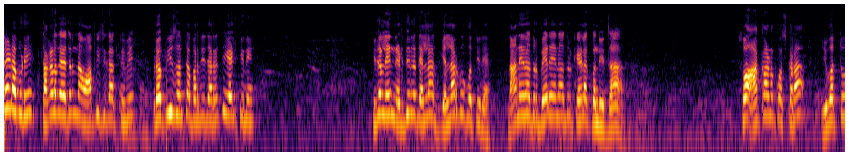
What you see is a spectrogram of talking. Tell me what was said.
ಬೇಡ ಬಿಡಿ, ತಗೊಳ್ಳದೇ ಇದ್ರೆ ನಾವು ಆಫೀಸಿಗೆ ಹಾಕ್ತೀವಿ. ರಫ್ಯೂಸ್ ಅಂತ ಬರೆದಿದ್ದಾರೆ ಅಂತ ಹೇಳ್ತೀನಿ. ಇದರಲ್ಲಿ ಏನು ನಡೆದಿರೋದು ಎಲ್ಲ ಎಲ್ಲರಿಗೂ ಗೊತ್ತಿದೆ. ನಾನೇನಾದರೂ ಬೇರೆ ಏನಾದರೂ ಕೇಳಕ್ಕೆ ಬಂದಿದ್ದಾ ಸೊ ಆ ಕಾರಣಕ್ಕೋಸ್ಕರ ಇವತ್ತು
